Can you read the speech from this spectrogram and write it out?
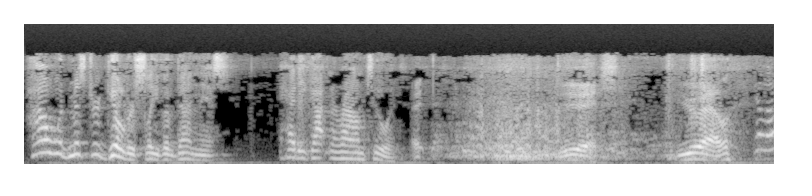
how would Mr. Gildersleeve have done this had he gotten around to it? Yes. Well, Hello,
